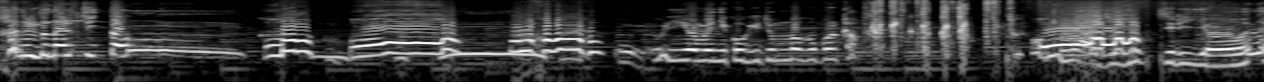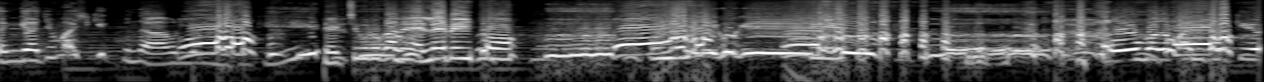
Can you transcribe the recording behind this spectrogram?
하늘도 날 수 있다. 오오 우리 여맨이 고기 좀 먹어볼까? 오, 아주 육질이 연한 게 아주 맛있겠구나 우리 오! 요맨이 고기 100층으로 가는 엘리베이터 우리 요맨이 고기 엄마가 빨리 갈게요.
